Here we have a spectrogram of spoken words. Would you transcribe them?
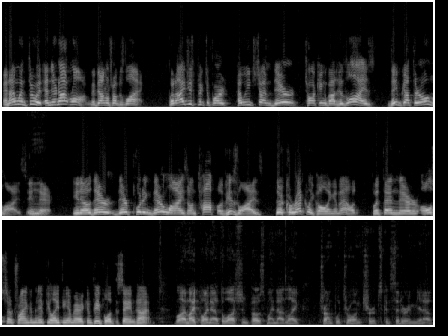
And I went through it, and they're not wrong that Donald Trump is lying. But I just picked apart how each time they're talking about his lies, they've got their own lies in mm. there. You know, they're they're putting their lies on top of his lies. They're correctly calling him out, but then they're also trying to manipulate the American people at the same time. Well, I might point out the Washington Post might not like Trump withdrawing troops, considering you know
